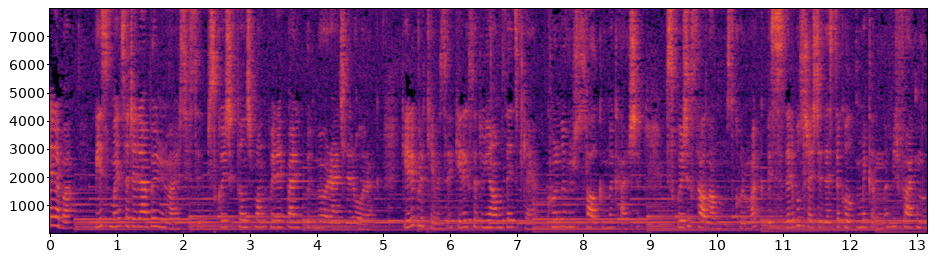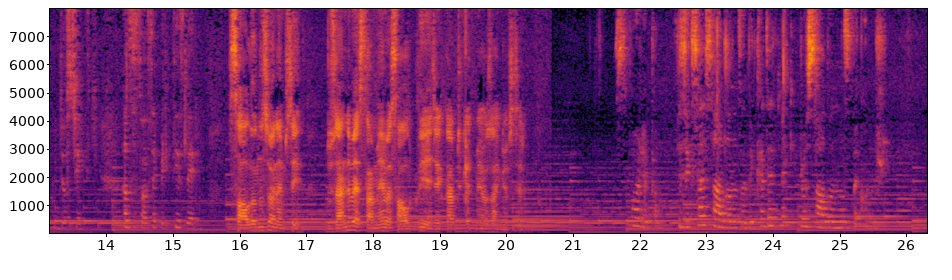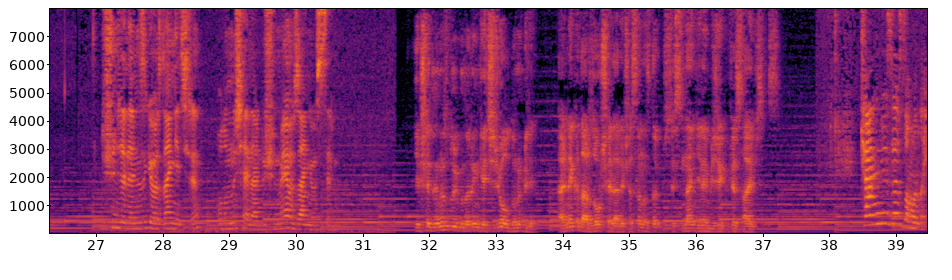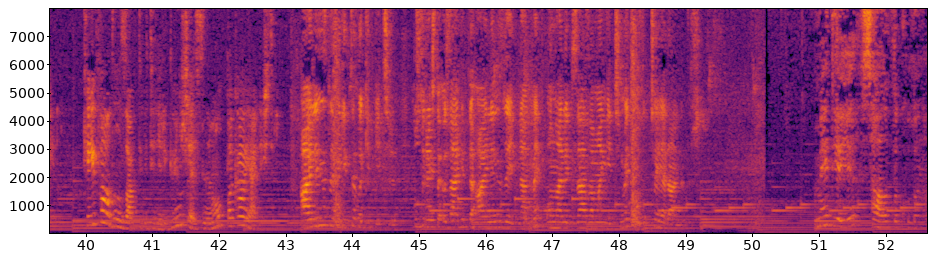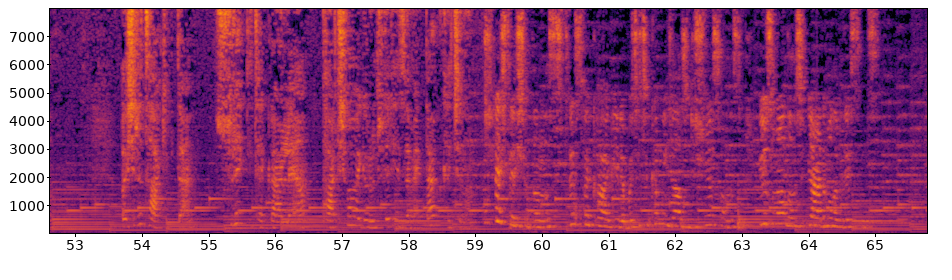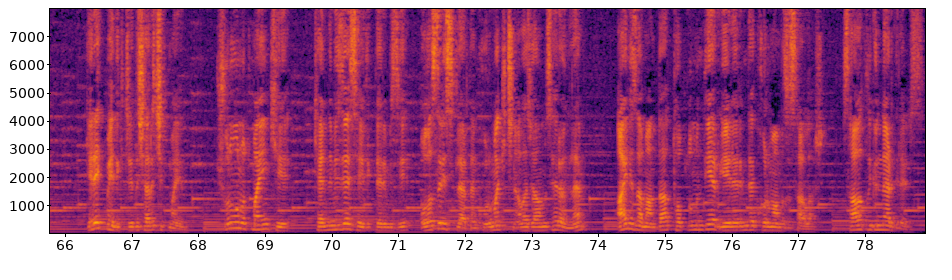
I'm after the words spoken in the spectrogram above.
Merhaba, biz Manisa Celal Bayar Üniversitesi Psikolojik Danışmanlık ve Rehberlik Bölümü öğrencileri olarak gerek ülkemizi gerekse dünyamızı etkileyen koronavirüs salgınına karşı psikolojik sağlamlığımızı korumak ve sizlere bu süreçte destek olabilmek adına bir farkındalık videosu çektik. Hazırsanız hep birlikte izleyelim. Sağlığınızı önemseyin. Düzenli beslenmeye ve sağlıklı yiyecekler tüketmeye özen gösterin. Spor yapın. Fiziksel sağlığınıza dikkat etmek ruh sağlığınızı da korur. Düşüncelerinizi gözden geçirin, olumlu şeyler düşünmeye özen gösterin. Yaşadığınız duyguların geçici olduğunu bilin. Her ne kadar zor şeyler yaşasanız da üstesinden gelebilecek güce sahipsiniz. Kendinize zaman ayırın. Keyif aldığınız aktiviteleri gün içerisinde mutlaka yerleştirin. Ailenizle birlikte vakit geçirin. Bu süreçte özellikle ailenizle ilgilenmek, onlarla güzel zaman geçirmek oldukça yararlıdır. Medyayı sağlıklı kullanın. Aşırı takipten, sürekli tekrarlayan tartışma ve görüntüleri izlemekten kaçının. Bu süreçte yaşadığınız stres ve kaygıyla başa çıkamayacağınızı düşünüyorsanız bir uzmana danışıp yardım alabilirsiniz. Gerekmedikçe dışarı çıkmayın. Şunu unutmayın ki kendimizi ve sevdiklerimizi olası risklerden korumak için alacağımız her önlem aynı zamanda toplumun diğer üyelerini de korumamızı sağlar. Sağlıklı günler dileriz.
